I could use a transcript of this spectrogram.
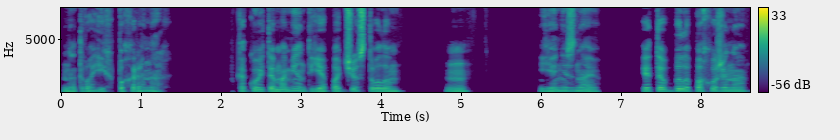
На твоих похоронах. В какой-то момент я почувствовала... Я не знаю. Это было похоже на...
